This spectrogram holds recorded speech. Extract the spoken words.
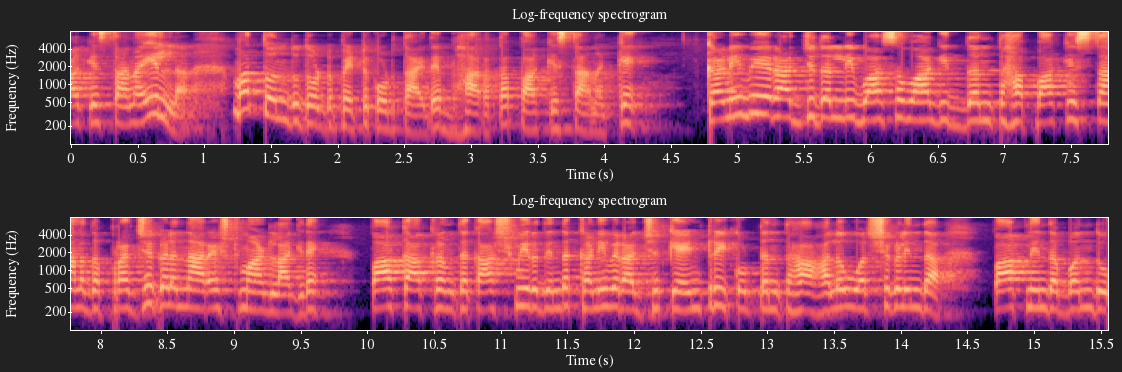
ಪಾಕಿಸ್ತಾನ ಇಲ್ಲ. ಮತ್ತೊಂದು ದೊಡ್ಡ ಪೆಟ್ಟು ಕೊಡ್ತಾ ಇದೆ ಭಾರತ ಪಾಕಿಸ್ತಾನಕ್ಕೆ. ಕಣಿವೆ ರಾಜ್ಯದಲ್ಲಿ ವಾಸವಾಗಿದ್ದಂತಹ ಪಾಕಿಸ್ತಾನದ ಪ್ರಜೆಗಳನ್ನು ಅರೆಸ್ಟ್ ಮಾಡಲಾಗಿದೆ. ಪಾಕ್ ಆಕ್ರಮಿತ ಕಾಶ್ಮೀರದಿಂದ ಕಣಿವೆ ರಾಜ್ಯಕ್ಕೆ ಎಂಟ್ರಿ ಕೊಟ್ಟಂತಹ ಹಲವು ವರ್ಷಗಳಿಂದ ಪಾಕ್ನಿಂದ ಬಂದು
